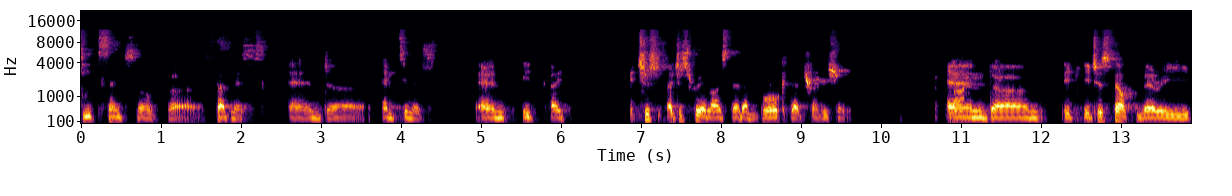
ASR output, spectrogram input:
deep sense of uh, sadness and uh, emptiness and it I it just I just realized that I broke that tradition, and um, it it just felt very.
